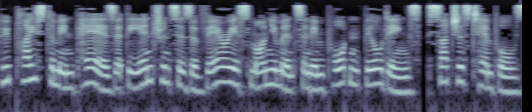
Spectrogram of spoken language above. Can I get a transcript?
who placed them in pairs at the entrances of various monuments and important buildings, such as temples.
